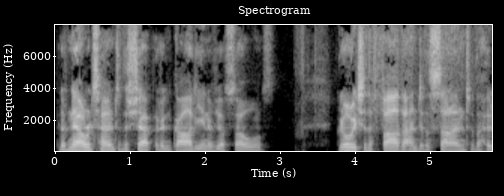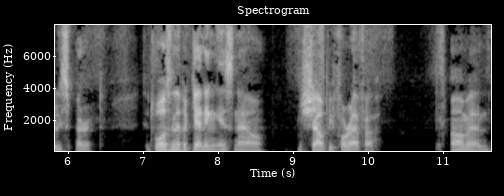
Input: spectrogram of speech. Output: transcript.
but have now returned to the shepherd and guardian of your souls. Glory to the Father, and to the Son, and to the Holy Spirit, it was in the beginning, is now, and shall be for ever. Amen.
